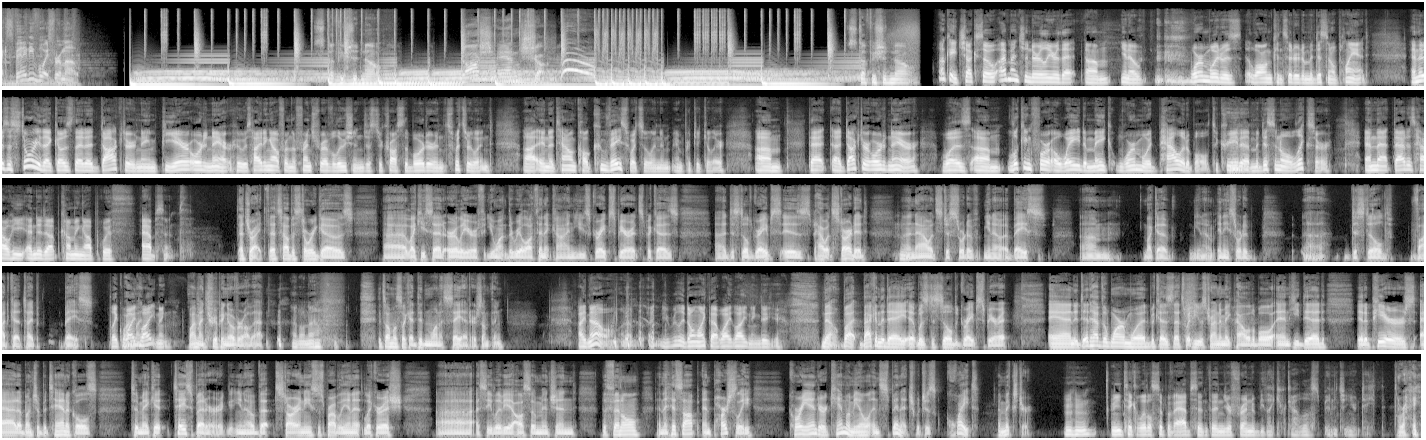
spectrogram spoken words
Xfinity voice remote. Stuff you should know. Josh and Chuck. Stuff you should know. Okay, Chuck. So I mentioned earlier that um, you know wormwood was long considered a medicinal plant, and there's a story that goes that a doctor named Pierre Ordinaire, who was hiding out from the French Revolution just across the border in Switzerland, uh, in a town called Couvet, Switzerland, in, in particular, um, that uh, Doctor Ordinaire was um, looking for a way to make wormwood palatable to create a medicinal elixir, and that that is how he ended up coming up with absinthe. That's right. That's how the story goes. Uh, like you said earlier, if you want the real authentic kind, use grape spirits because uh, distilled grapes is how it started. Uh, now it's just sort of you know a base, um, like a you know any sort of uh, distilled vodka type base. Like Why white I- lightning. Why am I tripping over all that? I don't know. it's almost like I didn't want to say it or something. I know. Uh, you really don't like that white lightning, do you? No, but back in the day, it was distilled grape spirit, and it did have the wormwood because that's what he was trying to make palatable. And he did it appears add a bunch of botanicals to make it taste better. You know, that star anise is probably in it, licorice. Uh, I see Livia also mentioned the fennel and the hyssop and parsley, coriander, chamomile, and spinach, which is quite a mixture. Mm-hmm. And you take a little sip of absinthe, and your friend would be like, "You've got a little spinach in your teeth." Right.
